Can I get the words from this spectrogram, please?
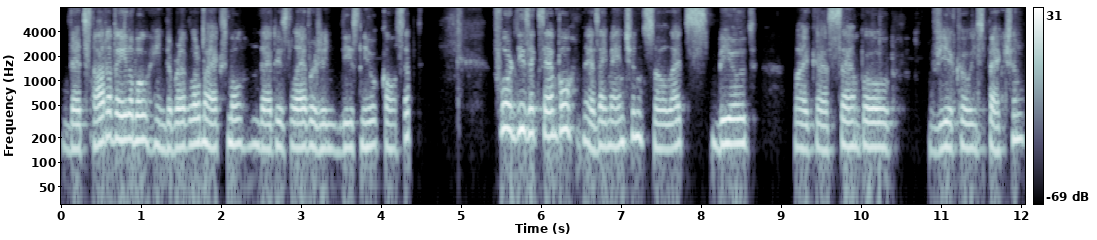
that's not available in the regular Maximo that is leveraging this new concept. For this example, as I mentioned, so let's build like a sample vehicle inspection.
